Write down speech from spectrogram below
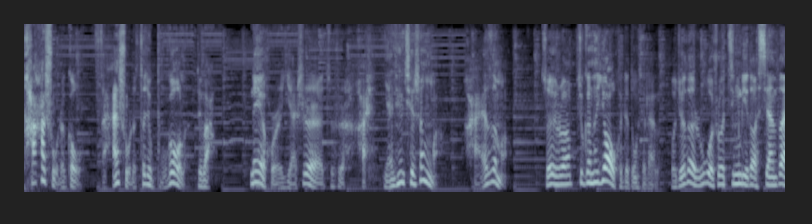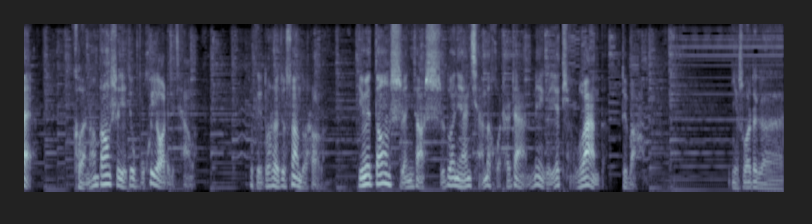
他数着够，咱数着他就不够了，对吧？那会儿也是就是嗨，年轻气盛嘛，孩子嘛，所以说就跟他要回这东西来了。我觉得如果说经历到现在，可能当时也就不会要这个钱了，就给多少就算多少了。因为当时你想十多年前的火车站那个也挺乱的，对吧？你说这个，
